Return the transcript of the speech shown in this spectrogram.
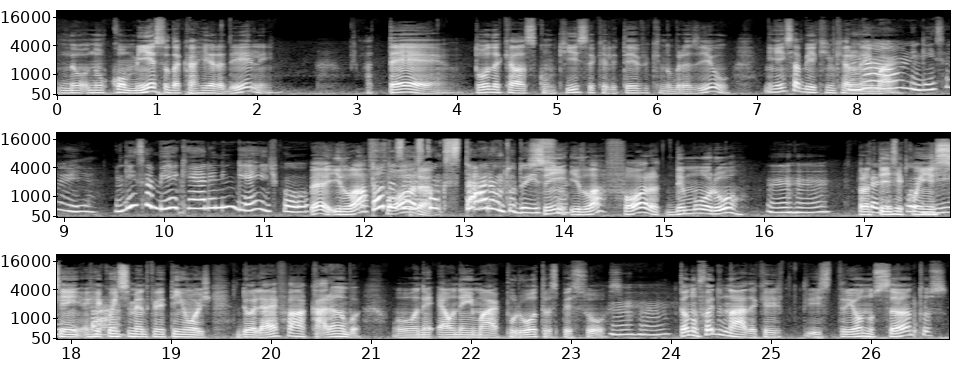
No, no começo da carreira dele, até todas aquelas conquistas que ele teve aqui no Brasil, ninguém sabia quem que era o não, Neymar. Não, ninguém sabia. Ninguém sabia quem era ninguém, tipo... É, e lá todos fora... Todos eles conquistaram tudo isso. Sim, e lá fora demorou. Uhum para ter reconhecer, reconhecimento que ele tem hoje. De olhar e falar, caramba, o é o Neymar por outras pessoas. Uhum. Então não foi do nada que ele estreou no Santos,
